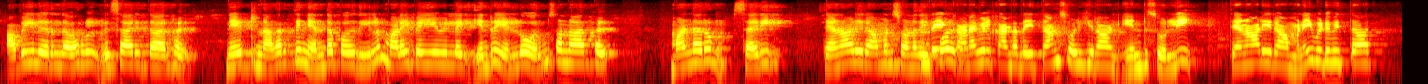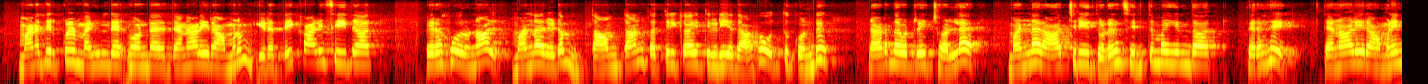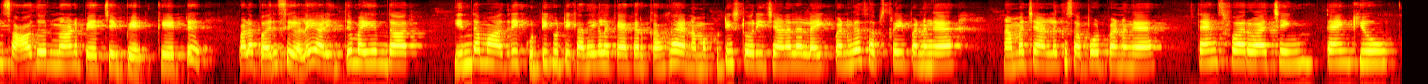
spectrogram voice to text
அவையில் இருந்தவர்கள் விசாரித்தார்கள். நேற்று நகரத்தின் எந்த பகுதியிலும் மழை பெய்யவில்லை என்று எல்லோரும் சொன்னார்கள். மன்னரும் சரி தெனாலிராமன் சொன்னதைப் போல் கனவில் கண்டதைத்தான் சொல்கிறான் என்று சொல்லி தெனாலிராமனை விடுவித்தார். மனதிற்குள் மகிழ்ந்த கொண்ட தெனாலிராமனும் இடத்தை காலி செய்தார். பிறகு ஒரு நாள் மன்னரிடம் தாம் தான் கத்திரிக்காய் திருடியதாக ஒத்துக்கொண்டு நடந்தவற்றைச் சொல்ல மன்னர் ஆச்சரியத்துடன் சிரித்து மகிழ்ந்தார். பிறகு தெனாலிராமனின் சாதுர்மையான பேச்சை பே- கேட்டு பல பரிசுகளை அளித்து மகிழ்ந்தார். இந்த மாதிரி குட்டி குட்டி கதைகளை கேட்கறதுக்காக நம்ம குட்டி ஸ்டோரி சேனலை லைக் பண்ணுங்கள் சப்ஸ்கிரைப் பண்ணுங்கள் நம்ம சேனலுக்கு சப்போர்ட் பண்ணுங்கள் தேங்க்ஸ் ஃபார் வாட்சிங். தேங்க்யூ.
